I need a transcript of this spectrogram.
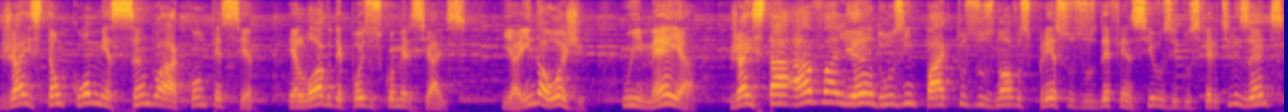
já estão começando a acontecer. É logo depois dos comerciais. E ainda hoje, o IMEA já está avaliando os impactos dos novos preços dos defensivos e dos fertilizantes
